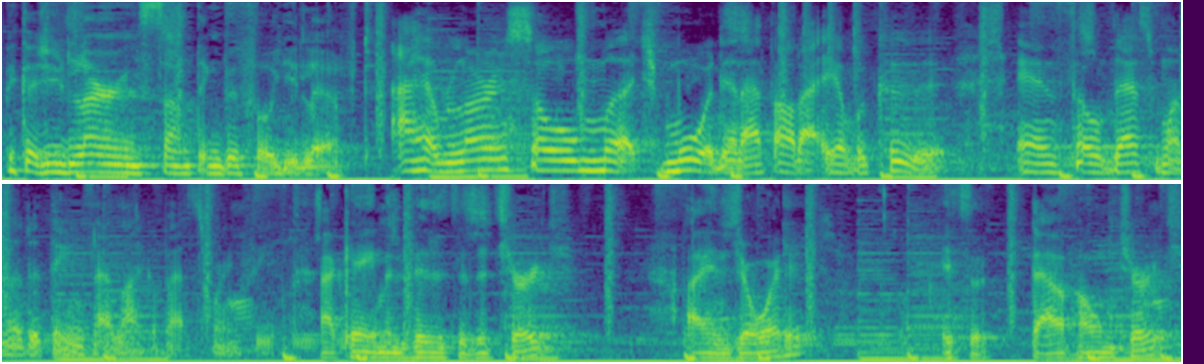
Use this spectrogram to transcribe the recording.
because you learned something before you left. I have learned so much more than I thought I ever could. And so that's one of the things I like about Springfield. I came and visited the church. I enjoyed it. It's a down home church.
